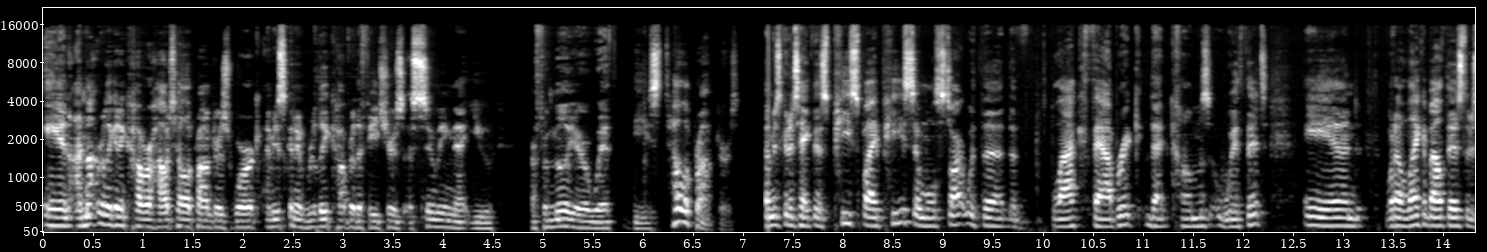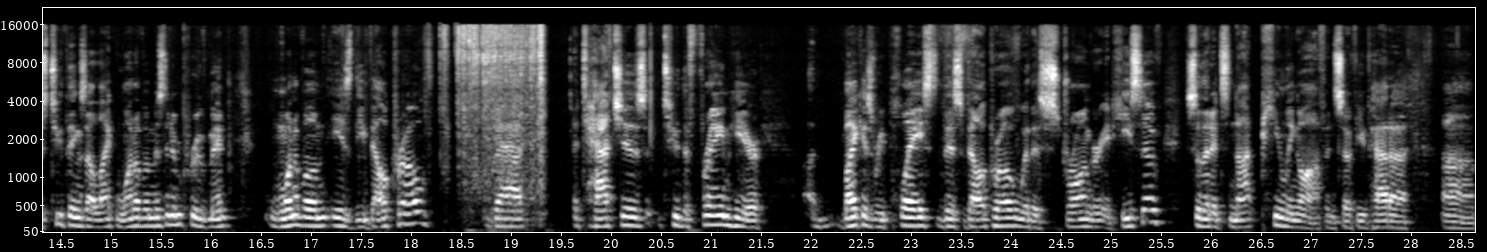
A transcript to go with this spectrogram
And I'm not really going to cover how teleprompters work. I'm just going to really cover the features, assuming that you are familiar with these teleprompters. I'm just going to take this piece by piece and we'll start with the, the black fabric that comes with it. And what I like about this, there's two things I like. One of them is an improvement. One of them is the Velcro that attaches to the frame here. Uh, Mike has replaced this Velcro with a stronger adhesive so that it's not peeling off. And so if you've had a, uh,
